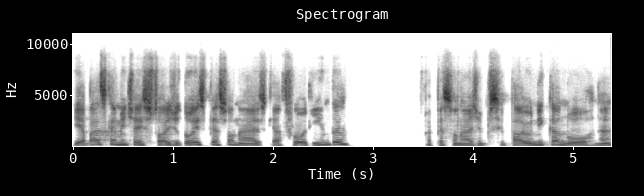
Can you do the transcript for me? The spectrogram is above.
E é basicamente a história de dois personagens, que é a Florinda a personagem principal, e o Nicanor, né?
